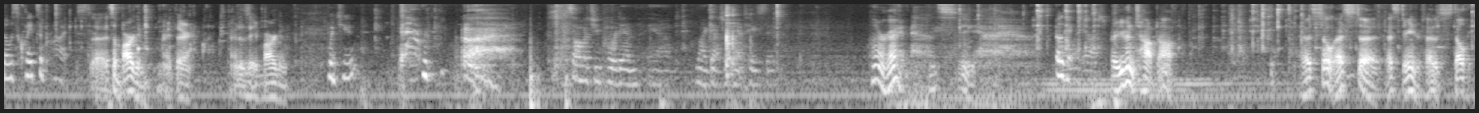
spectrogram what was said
I was quite surprised. Uh, it's a bargain right there. That is a bargain. Would you? I saw how much you poured in, and my gosh, I can't taste it. All right, let's see. Okay. My gosh. Or even topped off. That's still that's uh, that's dangerous. That is stealthy.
